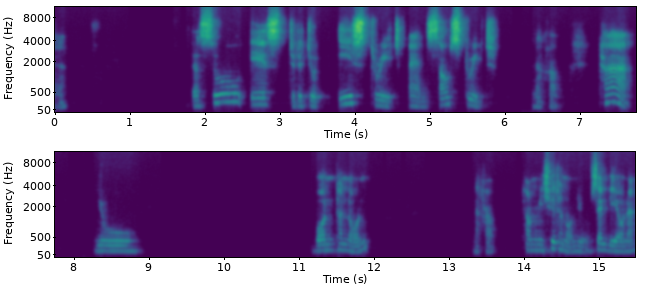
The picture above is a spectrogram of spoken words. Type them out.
นะ the zoo is จุดจุดๆ east street and south street นะครับ ถ้าอยู่บนถนนนะครับถ้ามันมีชื่อถนนอยู่เส้นเดียวนะ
